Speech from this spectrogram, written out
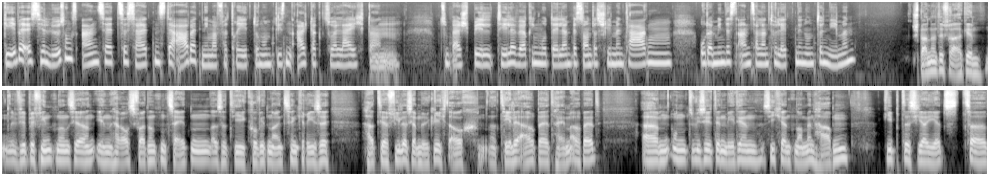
Gäbe es hier Lösungsansätze seitens der Arbeitnehmervertretung, um diesen Alltag zu erleichtern? Zum Beispiel Teleworking-Modelle an besonders schlimmen Tagen oder Mindestanzahl an Toiletten in Unternehmen? Spannende Frage. Wir befinden uns ja in herausfordernden Zeiten. Also die Covid-19-Krise hat ja vieles ermöglicht, auch Telearbeit, Heimarbeit. Ähm, und wie Sie den Medien sicher entnommen haben, gibt es ja jetzt äh,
